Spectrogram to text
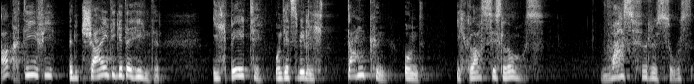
aktive Entscheidungen dahinter. Ich bete und jetzt will ich danken und ich lasse es los. Was für Ressourcen.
